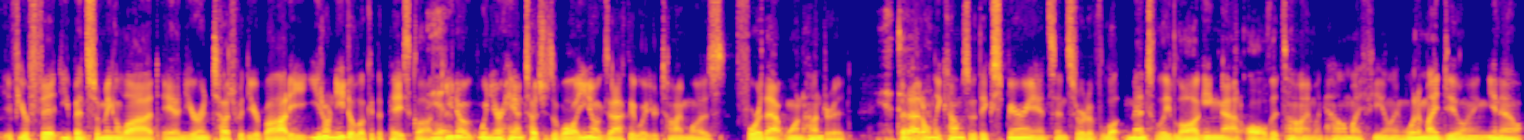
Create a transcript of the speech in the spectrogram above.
if you're fit, you've been swimming a lot, and you're in touch with your body, you don't need to look at the pace clock. Yeah. You know when your hand touches the wall, you know exactly what your time was for that 100. But that only comes with experience and sort of lo- mentally logging that all the time. Like, how am I feeling? What am I doing? You know,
